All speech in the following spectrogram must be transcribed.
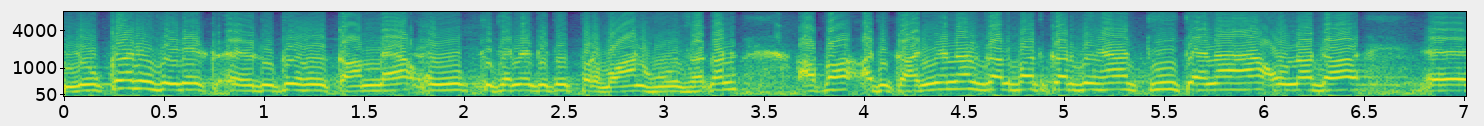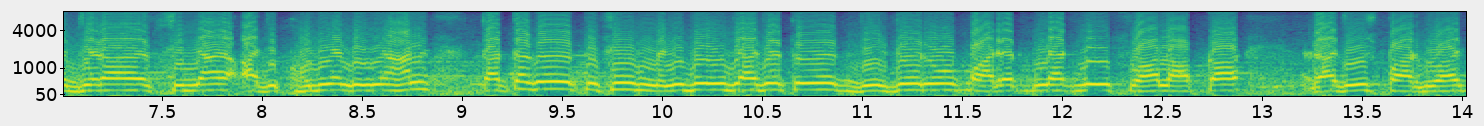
ਲੋਕਾਂ ਦੇ ਜਿਹੜੇ ਰੁਕੇ ਹੋਏ ਕੰਮ ਹੈ, ਉਹ ਕਿਤੇ ਨਾ ਕਿਤੇ ਪ੍ਰਵਾਨ ਹੋ ਸਕਣ। ਆਪਾਂ ਅਧਿਕਾਰੀਆਂ ਨਾਲ ਗੱਲਬਾਤ ਕਰਦੇ ਹਾਂ, ਕੀ ਕਹਿਣਾ ਹੈ ਉਹਨਾਂ ਦਾ ਜਿਹੜਾ ਸੀਲਾਂ ਅੱਜ ਖੋਲੀਆਂ ਗਈਆਂ ਹਨ। ਤਦ ਤੱਕ ਤੁਸੀਂ ਮੈਨੂੰ ਦਿਓ ਇਜਾਜ਼ਤ ਦੇਖਦੇ ਰਹੋ, ਭਾਰਤ ਨੈਟ ਨਿਊਜ਼ ਸਵਾਲ ਆਪਕਾ, ਰਾਜੇਸ਼ ਭਾਰਦਵਾਜ,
